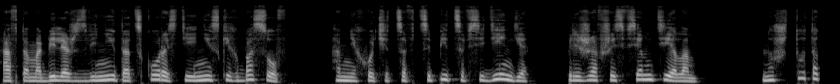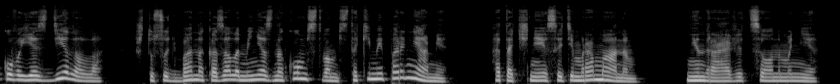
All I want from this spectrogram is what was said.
Автомобиль аж звенит от скорости и низких басов, а мне хочется вцепиться в сиденье, прижавшись всем телом. Но что такого я сделала, что судьба наказала меня знакомством с такими парнями, а точнее с этим Романом? Не нравится он мне.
